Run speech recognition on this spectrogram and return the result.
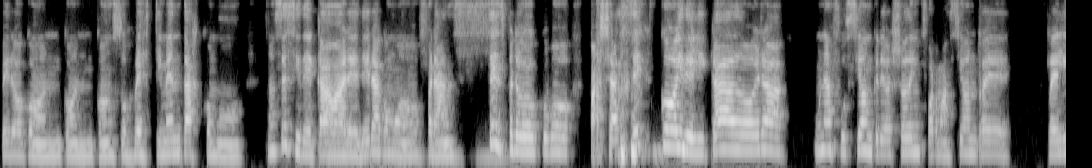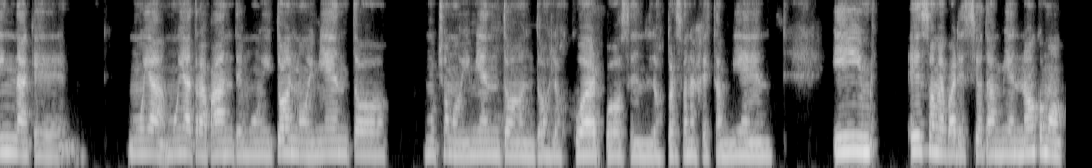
pero con, sus vestimentas como, no sé si de cabaret, era como francés, pero como payasesco y delicado, era una fusión, creo yo, de información re, linda, que muy, muy atrapante, muy todo en movimiento, mucho movimiento en todos los cuerpos, en los personajes también. Y eso me pareció también, ¿no? Como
